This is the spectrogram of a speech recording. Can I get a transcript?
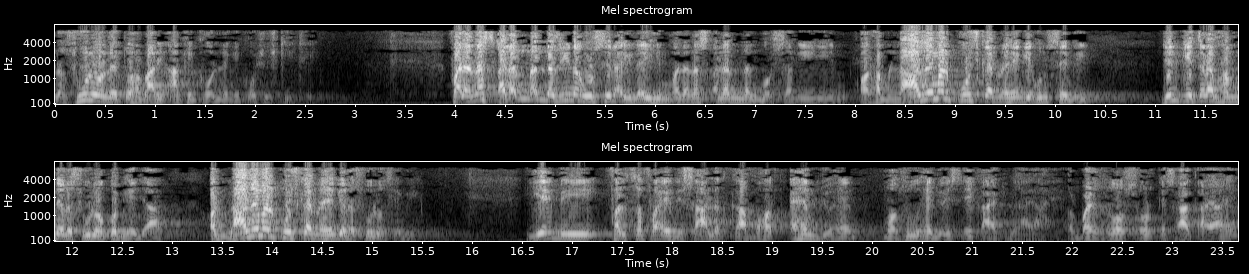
रसूलों ने तो हमारी आँखें खोलने की कोशिश की थी। फलनस अलनजीन उर्सिला इलहिम वलनस मुरसलीन और हम लाजमन पूछ कर रहेंगे उनसे भी, जिनकी तरफ़ हमने रसूलों को भेजा, और लाजमन पूछ कर रहेंगे रसूलों से भी। ये भी फलसफा रिसालत का बहुत अहम जो है, मौजू है, जो इस एक आयत में आया है, और बड़े ज़ोर शोर के साथ आया है,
